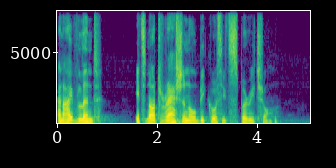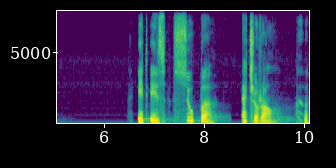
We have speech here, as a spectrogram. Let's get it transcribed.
And I've learned it's not rational because it's spiritual. It is supernatural.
